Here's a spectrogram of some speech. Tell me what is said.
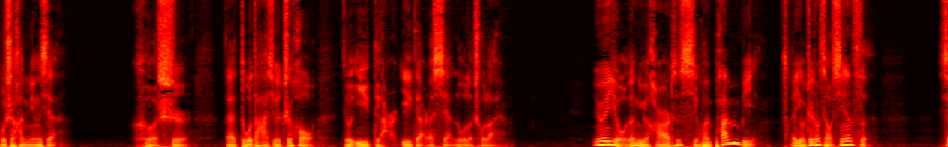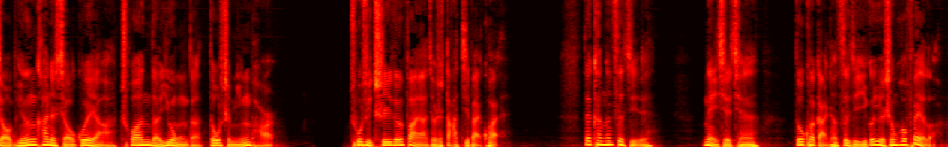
不是很明显，可是，在读大学之后，就一点一点的显露了出来。因为有的女孩她喜欢攀比，哎，有这种小心思。小平看着小贵啊，穿的用的都是名牌，出去吃一顿饭呀，就是大几百块。再看看自己。那些钱都快赶上自己一个月生活费了，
